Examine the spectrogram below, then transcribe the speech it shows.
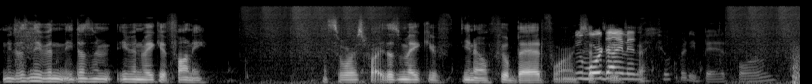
and he doesn't even he doesn't even make it funny. That's the worst part. It doesn't make you you know feel bad for him. Two except more you- I feel pretty bad for him.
